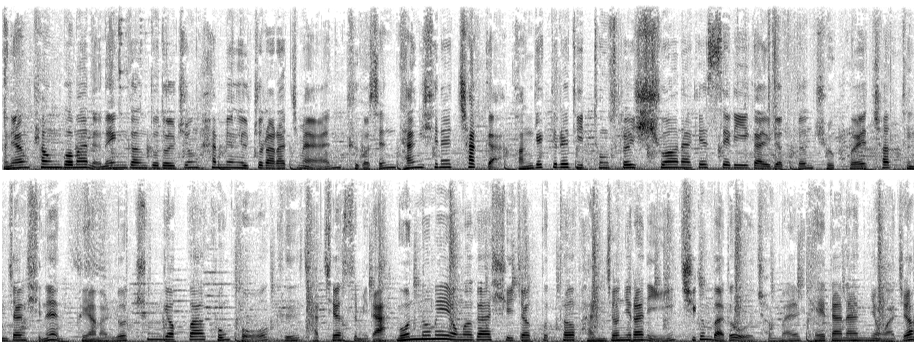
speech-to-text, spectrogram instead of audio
그냥 평범한 은행 강도들 중 한 명일 줄 알았지만 그것은 당신의 착각. 관객들의 뒤통수를 시원하게 세리가 이겼던 조커의 첫 등장신은 그야말로 충격과 공포 그 자체였습니다. 뭔 놈의 영화가 시작부터 반전이라니 지금 봐도 정말 대단한 영화죠.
